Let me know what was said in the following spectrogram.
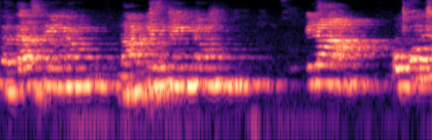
కథా స్నేహం నాట్య స్నేహం ఇలా ఒక్కొక్క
